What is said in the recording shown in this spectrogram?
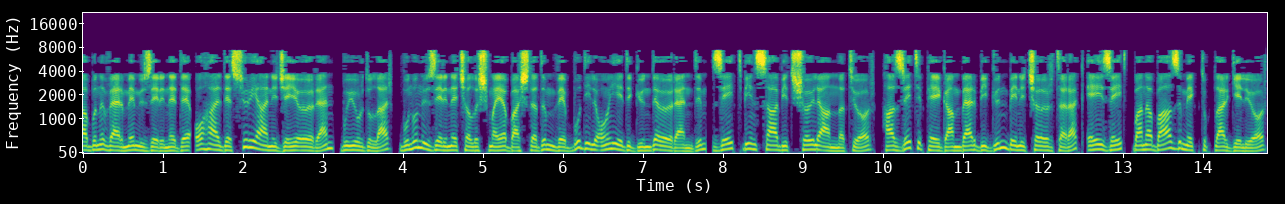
cevabını vermem üzerine de, o halde Süryanice'yi öğren, buyurdular, bunun üzerine çalışmaya başladım ve bu dili 17 günde öğrendim, Zeyd bin Sabit şöyle anlatıyor, Hazreti Peygamber bir gün beni çağırtarak, ey Zeyd, bana bazı mektuplar geliyor,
